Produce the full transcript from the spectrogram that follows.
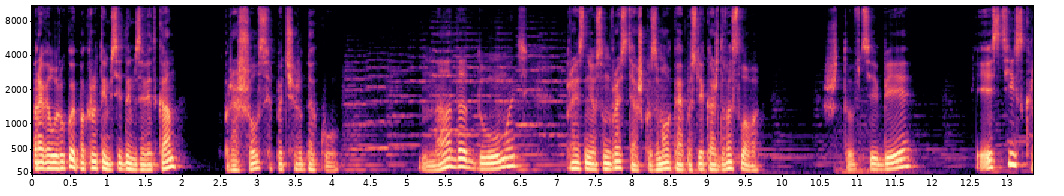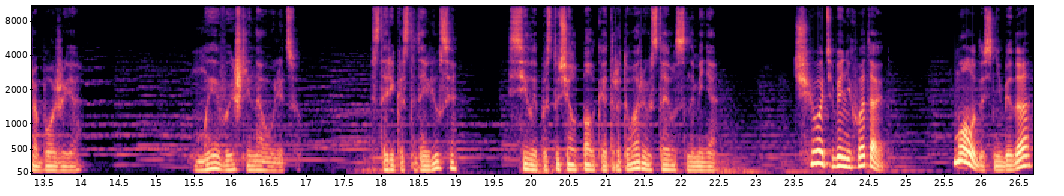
провел рукой по крутым седым завиткам, прошелся по чердаку. «Надо думать», — произнес он в растяжку, замолкая после каждого слова, «что в тебе есть искра Божия». Мы вышли на улицу. Старик остановился, силой постучал палкой о тротуар и уставился на меня. «Чего тебе не хватает? Молодость не беда.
